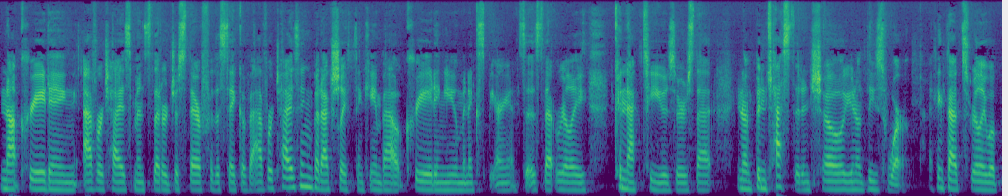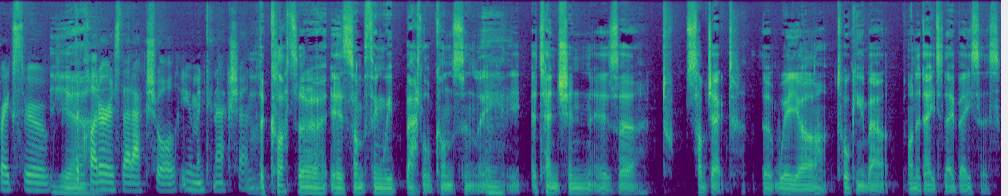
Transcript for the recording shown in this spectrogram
not creating advertisements that are just there for the sake of advertising, but actually thinking about creating human experiences that really connect to users that, you know, have been tested and show, you know, these work. I think that's really what breaks through yeah. the clutter is that actual human connection. The clutter is something we battle constantly. Mm. Attention is a t- subject that we are talking about on a day-to-day basis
